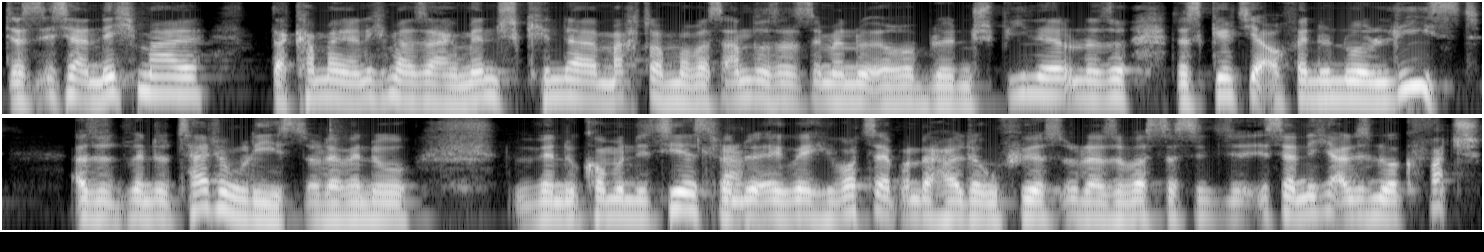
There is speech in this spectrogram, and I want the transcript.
das ist ja nicht mal, da kann man ja nicht mal sagen, Mensch, Kinder, macht doch mal was anderes als immer nur eure blöden Spiele oder so. Das gilt ja auch, wenn du nur liest. Also wenn du Zeitung liest oder wenn du wenn du kommunizierst, Klar. wenn du irgendwelche WhatsApp-Unterhaltungen führst oder sowas, das ist ja nicht alles nur Quatsch,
